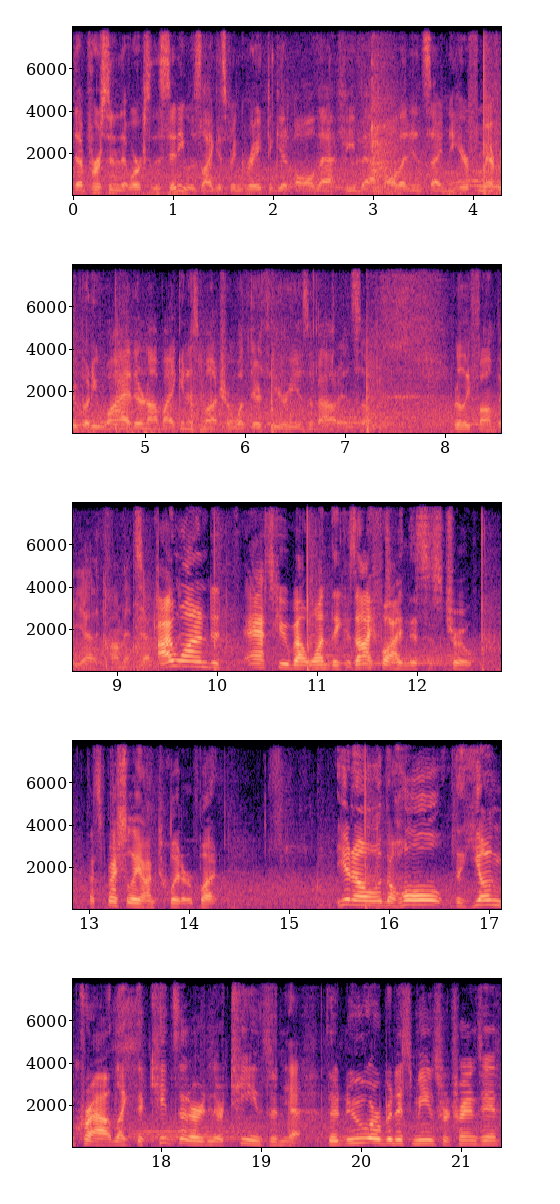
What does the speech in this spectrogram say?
that person that works at the city was like, it's been great to get all that feedback, all that insight, and to hear from everybody why they're not biking as much or what their theory is about it. So really fun. But yeah, the comment section. I wanted to ask you about one thing because I find this is true, especially on Twitter. But you know, the whole the young crowd, like the kids that are in their teens, and Yeah. the new urbanist memes for transient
